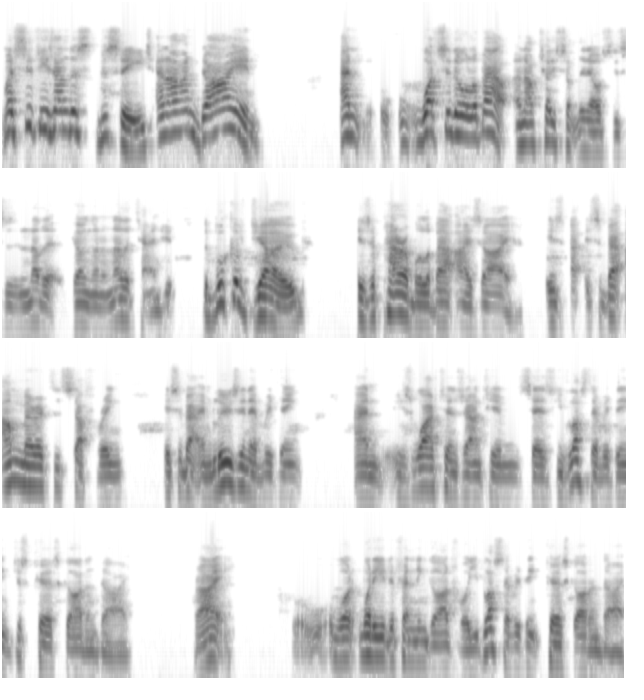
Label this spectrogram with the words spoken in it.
My city's under siege, and I'm dying." And what's it all about? And I'll tell you something else. This is another going on another tangent. The book of Job is a parable about Isaiah is uh, it's about unmerited suffering. It's about him losing everything, and his wife turns around to him and says, "You've lost everything. Just curse God and die." Right? What What are you defending God for? You've lost everything. Curse God and die.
